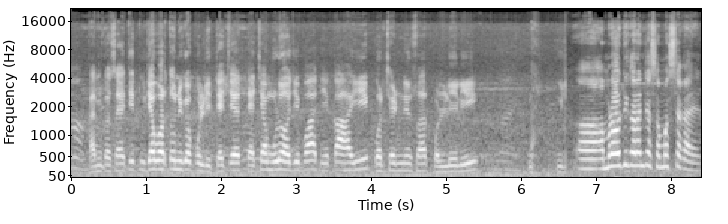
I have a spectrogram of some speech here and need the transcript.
हा. कारण कसं आहे ती तुझ्या वर्तवणुकीवर पडली. त्याच्या त्याच्यामुळं अजिबात एकाही पर्सेंटनुसार पडलेली नाही. अमरावतीकरांच्या समस्या काय आहेत?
